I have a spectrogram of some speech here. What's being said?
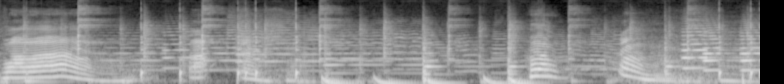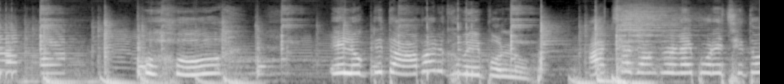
বাবা। ওহো এই লোকটি তো আবার ঘুমিয়ে পড়ল। আচ্ছা যন্ত্রণায় পড়েছে তো?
